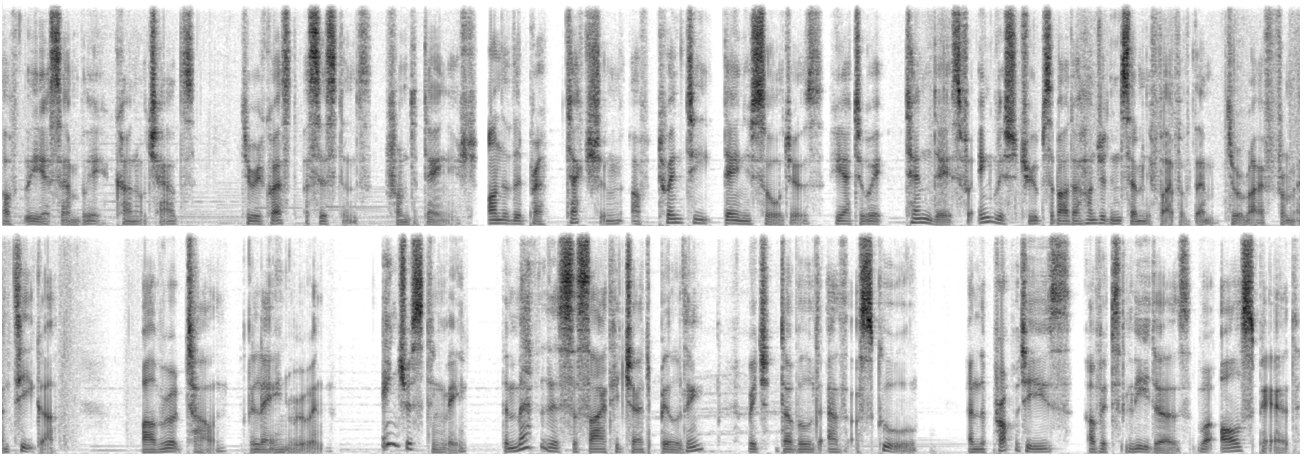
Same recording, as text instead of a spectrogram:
of the assembly, Colonel Chads, to request assistance from the Danish. Under the protection of 20 Danish soldiers, he had to wait 10 days for English troops, about 175 of them, to arrive from Antigua, while Road Town lay in ruin. Interestingly, the Methodist Society Church building, which doubled as a school, and the properties of its leaders were all spared,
